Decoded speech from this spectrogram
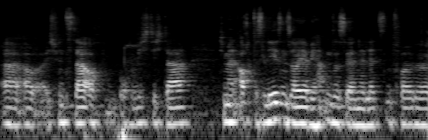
Äh, aber ich finde es da auch, auch wichtig, da, ich meine, auch das Lesen soll ja, wir hatten das ja in der letzten Folge,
